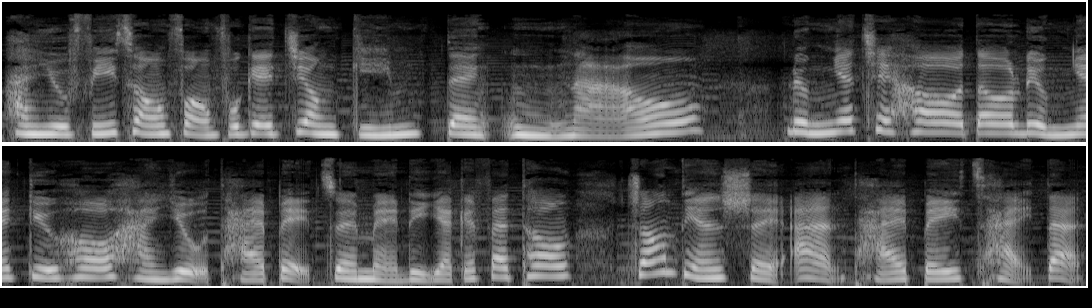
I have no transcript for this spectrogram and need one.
还有非常丰富的奖金等唔拿哦。六月七号到六月九号，还有台北最美丽一个活动，装点水岸台北彩蛋。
